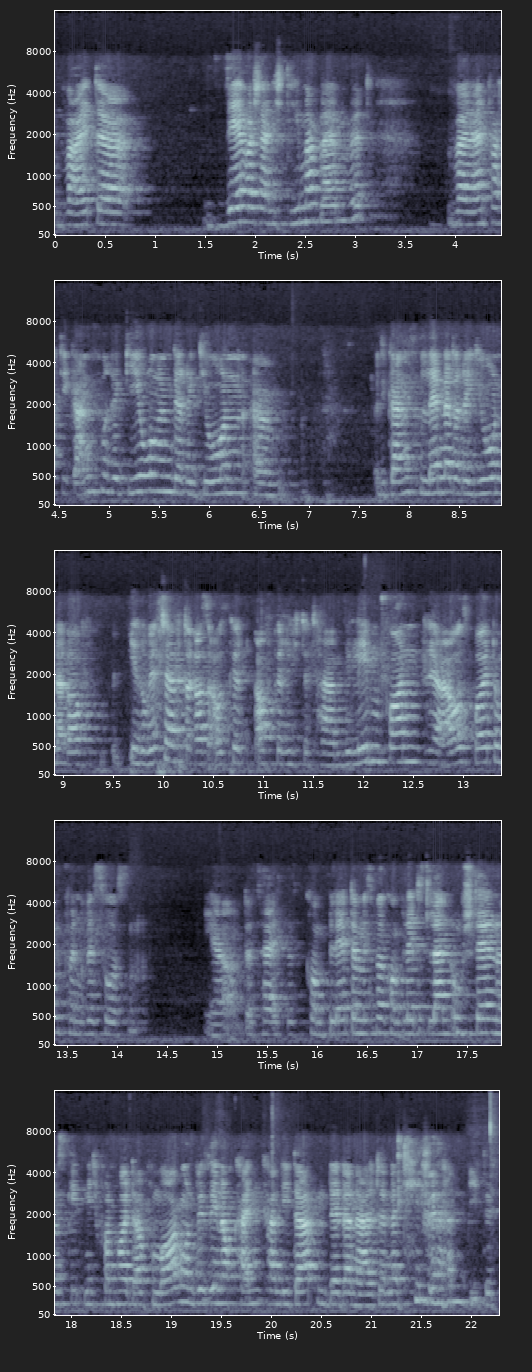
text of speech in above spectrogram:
weiter sehr wahrscheinlich Thema bleiben wird, weil einfach die ganzen Regierungen der Region, ähm, die ganzen Länder der Region darauf ihre Wirtschaft daraus aufgerichtet haben. Die leben von der Ausbeutung von Ressourcen. Ja, das heißt, das komplett, da müssen wir ein komplettes Land umstellen und es geht nicht von heute auf morgen und wir sehen auch keinen Kandidaten, der da eine Alternative anbietet.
